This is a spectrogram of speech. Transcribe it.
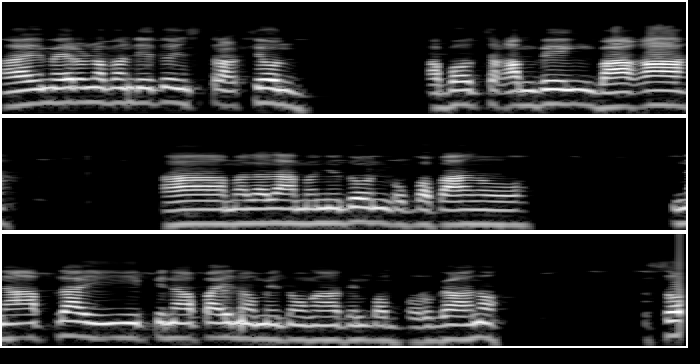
ay mayroon naman dito instruction about sa kambing, baka, ah, malalaman nyo doon kung paano ina-apply, pinapainom itong ating pampurga, no. So,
